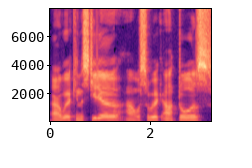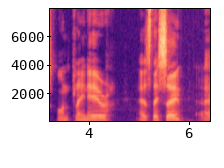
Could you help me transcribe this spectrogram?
I work in the studio, I also work outdoors on plein air, as they say. Uh,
